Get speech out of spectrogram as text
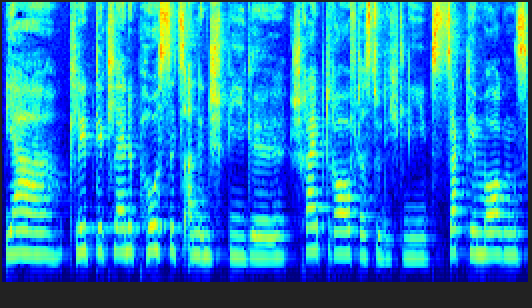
ja, kleb dir kleine Post-its an den Spiegel, schreib drauf, dass du dich liebst, sag dir morgens,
